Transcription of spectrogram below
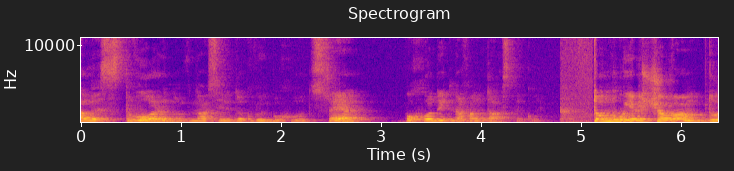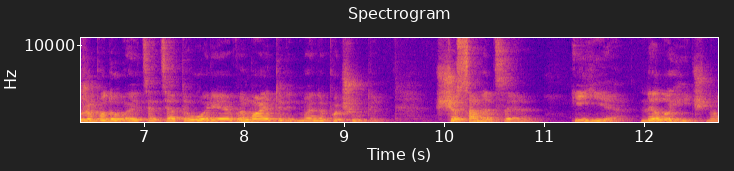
Але створено внаслідок вибуху це походить на фантастику. Тому, якщо вам дуже подобається ця теорія, ви маєте від мене почути, що саме це і є нелогічно,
